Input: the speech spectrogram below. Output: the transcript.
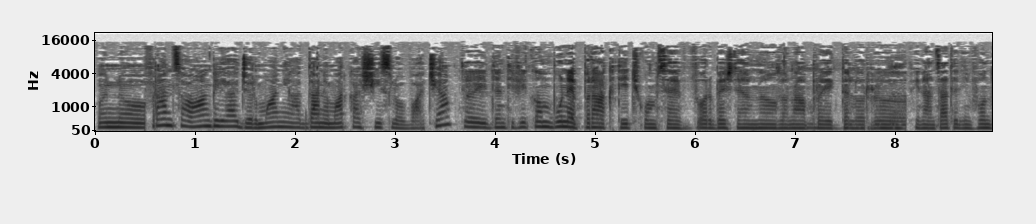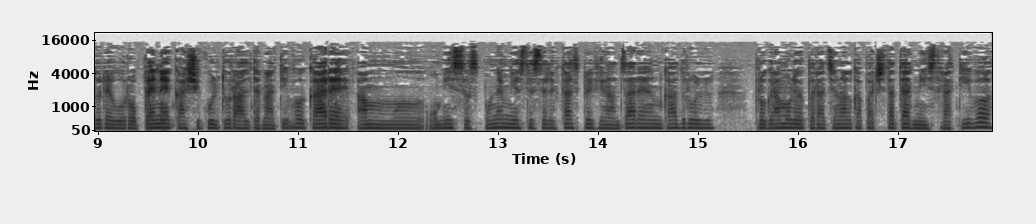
în uh, Franța, Anglia, Germania, Danemarca și Slovacia. Să identificăm bune practici, cum se vorbește în zona proiectelor uh, finanțate din fonduri europene, ca și cultura alternativă, care, am uh, omis să spunem, este selectat spre finanțare în cadrul programului operațional Capacitate Administrativă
